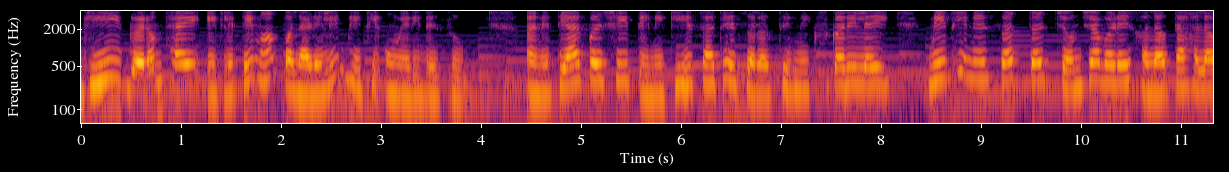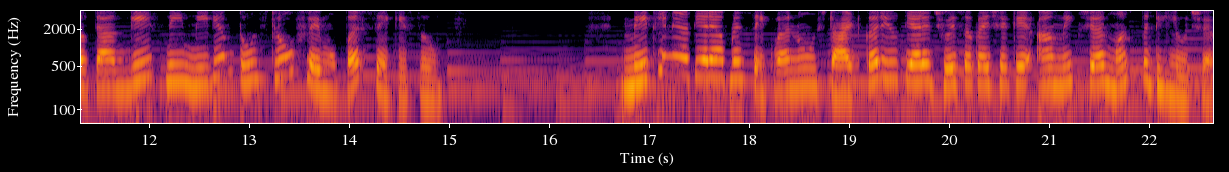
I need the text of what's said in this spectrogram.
ઘી ગરમ થાય એટલે તેમાં પલાળેલી મેથી ઉમેરી દેશું. અને ત્યાર પછી તેને ઘી સાથે સરસથી મિક્સ કરી લઈ, મેથીને સતત ચમચા વડે હલાવતા હલાવતા ગેસની મીડિયમ ટુ સ્લો ફ્લેમ ઉપર શેકીશું. મેથીને અત્યારે આપણે શેકવાનું સ્ટાર્ટ કર્યું, ત્યારે જોઈ શકાય છે કે આ મિક્સચર મસ્ત ઢીલું છે.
